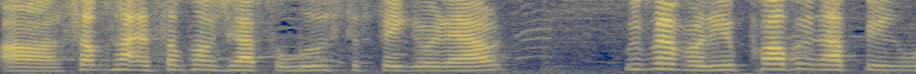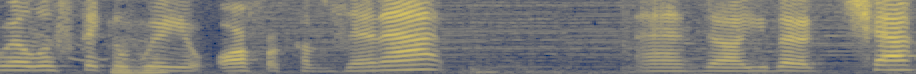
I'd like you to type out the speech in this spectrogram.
uh, sometimes sometimes you have to lose to figure it out. Remember, you're probably not being realistic of where your offer comes in at, and uh, you better check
